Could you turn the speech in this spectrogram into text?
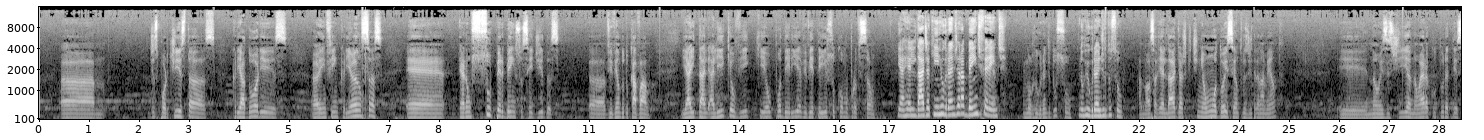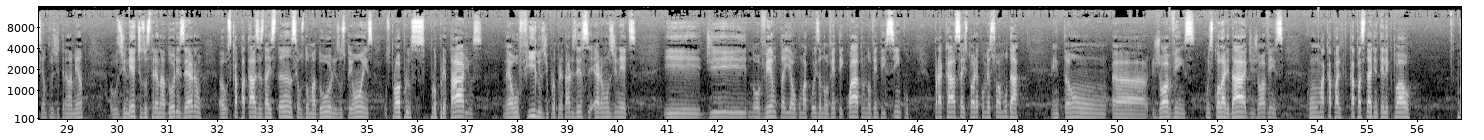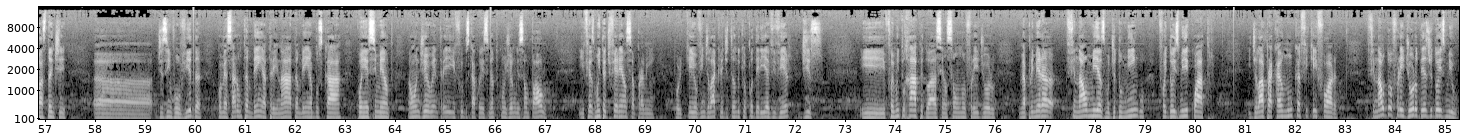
desportistas, criadores, uh, enfim, crianças, é, eram super bem sucedidas uh, vivendo do cavalo. E aí ali que eu vi que eu poderia viver ter isso como profissão. E a realidade aqui em Rio Grande era bem diferente. É, no Rio Grande do Sul. No Rio Grande do Sul. A nossa realidade, acho que tinha um ou dois centros de treinamento. E não existia, não era cultura ter centros de treinamento. Os ginetes, os treinadores eram uh, os capatazes da estância, os domadores, os peões, os próprios proprietários, né, ou filhos de proprietários, esses eram os ginetes. E de 90 e alguma coisa, 94, 95 para cá, essa história começou a mudar. Então, uh, jovens com escolaridade, jovens com uma capa capacidade intelectual bastante uh, desenvolvida, começaram também a treinar, também a buscar conhecimento. Onde eu entrei e fui buscar conhecimento com o Jango em São Paulo, e fez muita diferença para mim porque eu vim de lá acreditando que eu poderia viver disso. E foi muito rápido a ascensão no freio de ouro. Minha primeira final mesmo, de domingo, foi 2004. E de lá para cá eu nunca fiquei fora. Final do freio de ouro desde 2000,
